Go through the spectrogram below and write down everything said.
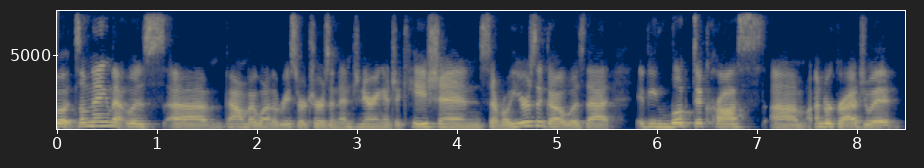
But something that was um, found by one of the researchers in engineering education several years ago was that if you looked across um, undergraduate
